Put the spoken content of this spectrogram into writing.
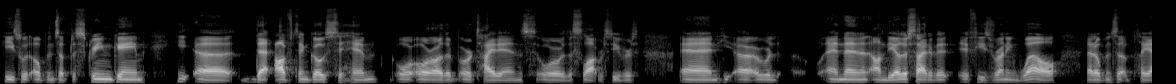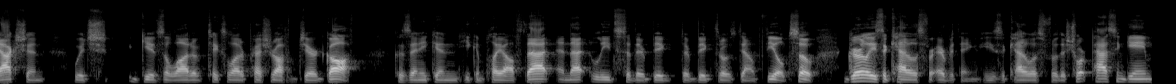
He's what opens up the screen game. He uh, that often goes to him or or other or tight ends or the slot receivers, and he uh, and then on the other side of it, if he's running well, that opens up play action, which gives a lot of takes a lot of pressure off of Jared Goff because then he can he can play off that, and that leads to their big their big throws downfield. So Gurley's a catalyst for everything. He's a catalyst for the short passing game.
